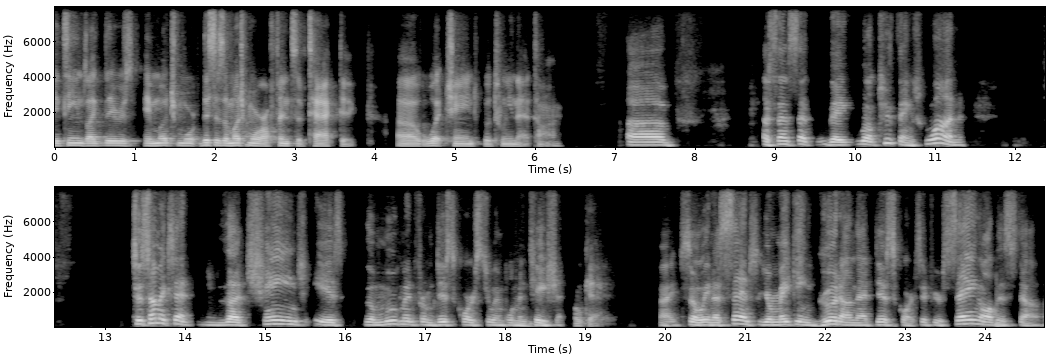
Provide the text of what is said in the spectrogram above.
it seems like there's a much more this is a much more offensive tactic uh, what changed between that time uh, a sense that they well two things. One to some extent the change is the movement from discourse to implementation. Okay. All right? So in a sense you're making good on that discourse. If you're saying all this stuff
